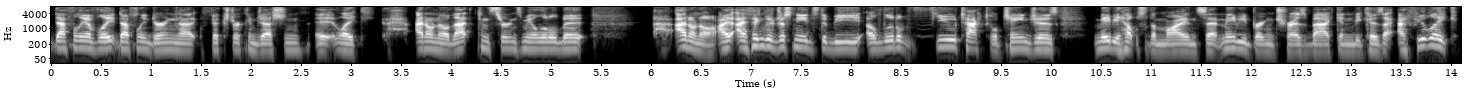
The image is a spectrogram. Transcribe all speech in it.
Definitely of late, definitely during that fixture congestion. It, like I don't know, that concerns me a little bit. I don't know. I, I think there just needs to be a little few tactical changes, maybe helps with the mindset, maybe bring Trez back in because I, I feel like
